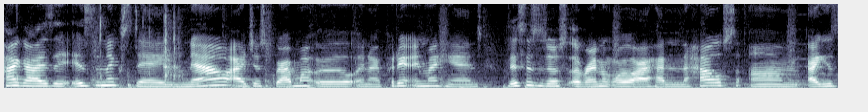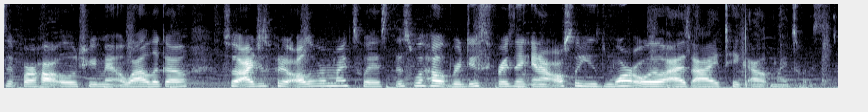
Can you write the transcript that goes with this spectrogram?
Hi guys, it is the next day. Now I just grab my oil and I put it in my hands. This is just a random oil I had in the house. Um, I used it for a hot oil treatment a while ago. So I just put it all over my twist. This will help reduce frizzing and I also use more oil as I take out my twist.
